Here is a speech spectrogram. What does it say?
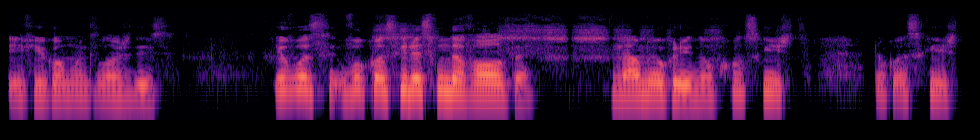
E ficou muito longe disso. Eu vou, vou conseguir a segunda volta. Não, meu querido, não conseguiste. Não conseguiste.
